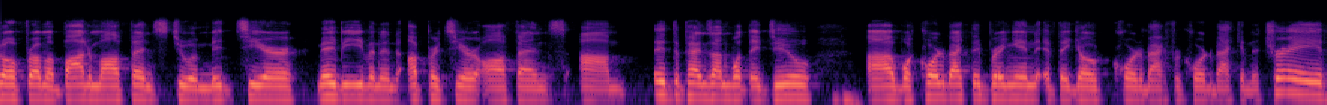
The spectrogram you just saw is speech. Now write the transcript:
go from a bottom offense to a mid tier, maybe even an upper tier offense. Um, it depends on what they do, uh, what quarterback they bring in, if they go quarterback for quarterback in the trade,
